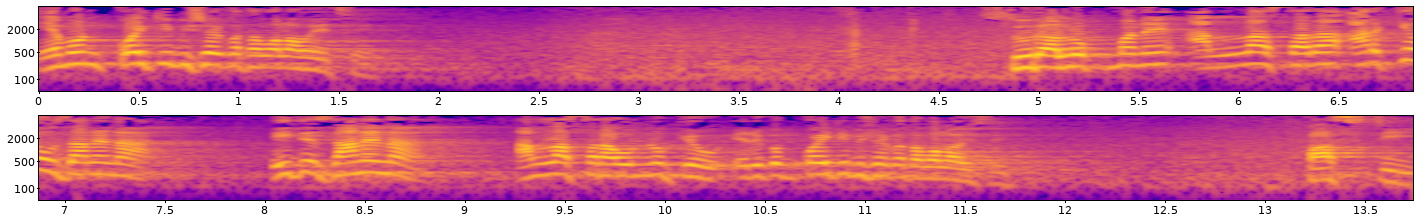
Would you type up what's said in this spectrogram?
এমন কয়টি বিষয়ের কথা বলা হয়েছে? সুরা লোকমানে আল্লাহ ছাড়া আর কেউ জানে না। এই যে জানে না, আল্লাহ ছাড়া অন্য কেউ। এরকম কয়টি বিষয়ের কথা বলা হয়েছে? পাঁচটি।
